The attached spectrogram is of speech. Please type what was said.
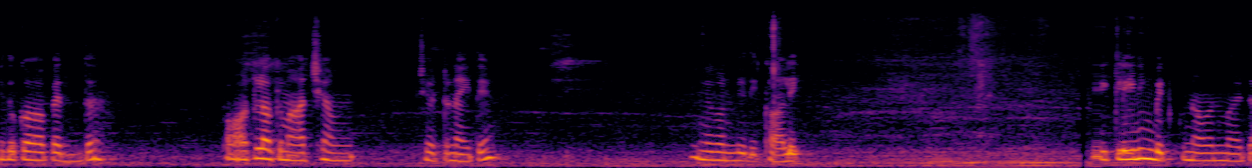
ఇదొక పెద్ద పాట్లోకి మార్చాము చెట్టునైతే. ఇదిగోండి ఇది ఖాళీ. ఈ క్లీనింగ్ పెట్టుకున్నాం అనమాట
